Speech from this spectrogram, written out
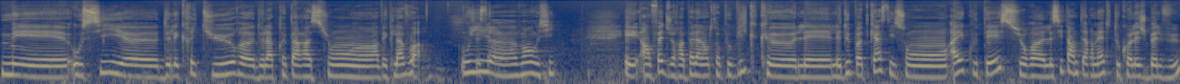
mais aussi de l'écriture, de la préparation avec la voix. Oui, avant aussi. Et en fait, je rappelle à notre public que les, les deux podcasts, ils sont à écouter sur euh, le site internet du Collège Bellevue.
